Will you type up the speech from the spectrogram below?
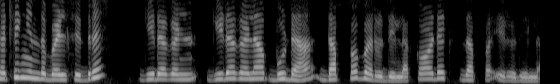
ಕಟಿಂಗಿಂದ ಬೆಳೆಸಿದರೆ ಗಿಡಗಳ ಗಿಡಗಳ ಬುಡ ದಪ್ಪ ಬರುವುದಿಲ್ಲ ಕಾಡೆಕ್ಸ್ ದಪ್ಪ ಇರುವುದಿಲ್ಲ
